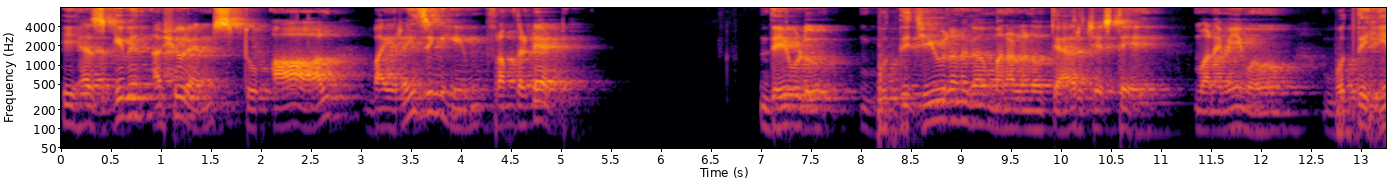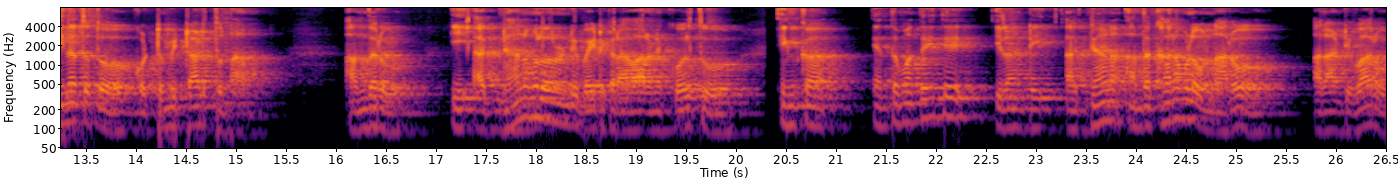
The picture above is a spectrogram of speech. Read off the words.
he has given assurance to all by raising him from the dead దేవుడు బుద్ధిజీవులనుగా మనలను తయారు చేస్తే మనమేమో బుద్ధిహీనతతో కొట్టుమిట్టాడుతున్నాం అందరూ ఈ అజ్ఞానములో నుండి బయటకు రావాలని కోరుతూ ఇంకా ఎంతమంది అయితే ఇలాంటి అజ్ఞాన అంధకారములో ఉన్నారో అలాంటి వారు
